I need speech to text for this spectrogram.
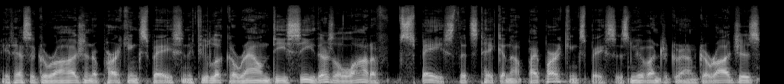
It has a garage and a parking space. And if you look around DC, there's a lot of space that's taken up by parking spaces. And you have underground garages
